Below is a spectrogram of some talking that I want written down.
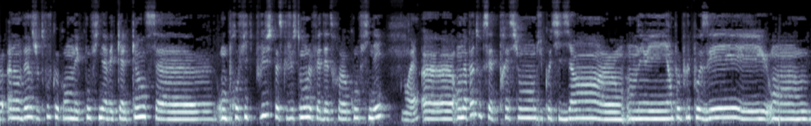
Euh, à l'inverse, je trouve que quand on est confiné avec quelqu'un, ça, on profite plus parce que justement, le fait d'être euh, confiné, ouais. euh, on n'a pas toute cette pression du quotidien, euh, on est un peu plus posé et on,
